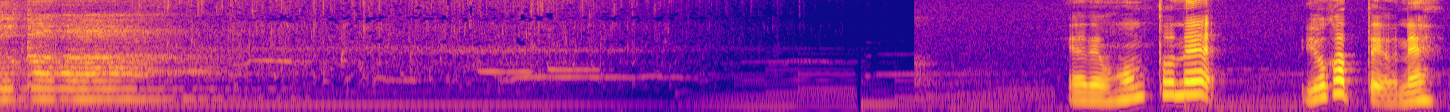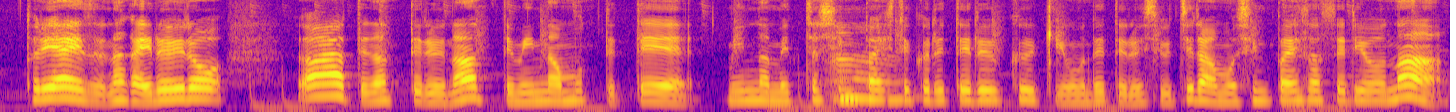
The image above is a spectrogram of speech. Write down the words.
ゆとたわいやでも本当ねよかったよね。とりあえずなんかいろいろわーってなってるなってみんな思っててみんなめっちゃ心配してくれてる空気も出てるし、うちらも心配させるような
